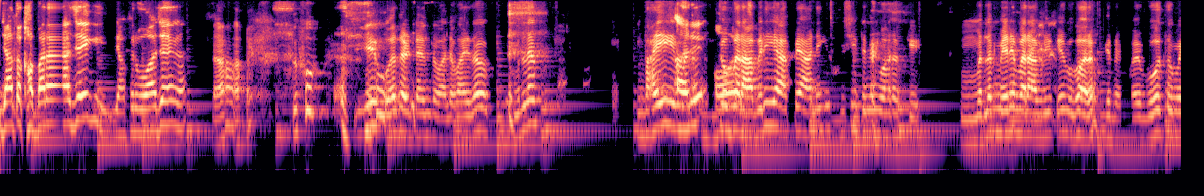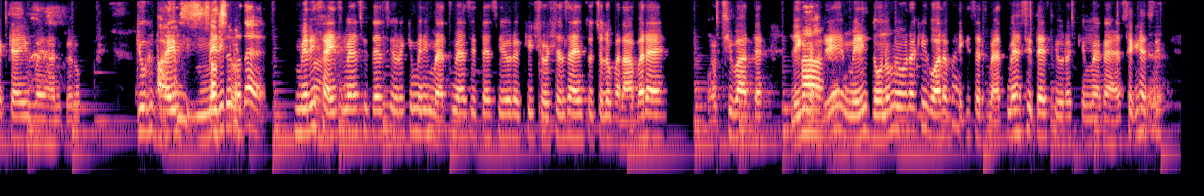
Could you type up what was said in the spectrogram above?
या तो खबर आ जाएगी या फिर वो आ जाएगा। हाँ, तो ये हुआ था टेंथ वाले भाई साहब। मतलब भाई अरे मतलब जो बराबरी यहाँ पे आने की खुशी इतनी गौरव की मतलब मेरे बराबरी के गौरव के वो तो मैं क्या ही बयान करूँ। क्योंकि भाई मेरी पता है मेरी साइंस हाँ। में ऐसी तैसी हो रखी मेरी मैथ में ऐसी तैसी हो रखी सोशल साइंस तो चलो बराबर है अच्छी बात है। लेकिन हाँ। अरे मेरी दोनों में हो रखी गौरव भाई की सिर्फ़ मैथ में ऐसी तैसी हो रखी मैं कहा ऐसे कैसे?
